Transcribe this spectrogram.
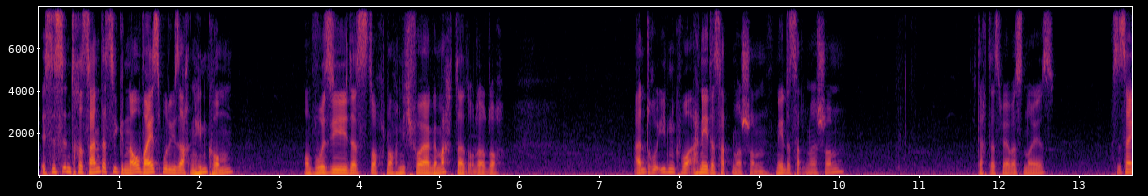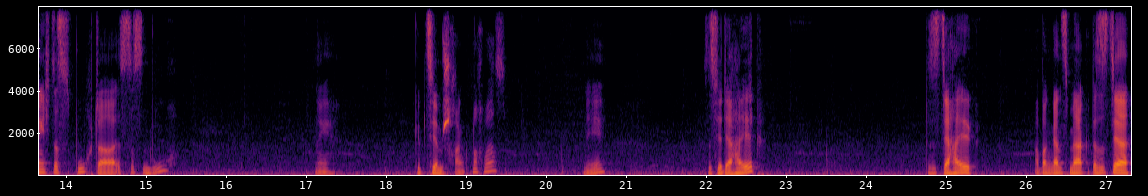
Es ist interessant, dass sie genau weiß, wo die Sachen hinkommen. Obwohl sie das doch noch nicht vorher gemacht hat, oder doch? Androiden Ach nee, das hatten wir schon. Nee, das hatten wir schon. Dachte, das wäre was Neues. Was ist eigentlich das Buch da? Ist das ein Buch? Nee. Gibt's hier im Schrank noch was? Nee. Ist das hier der Hulk? Das ist der Hulk. Aber ein ganz merk... Das ist der...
